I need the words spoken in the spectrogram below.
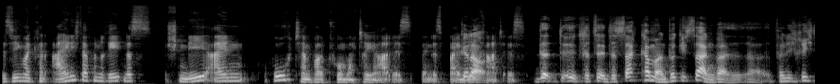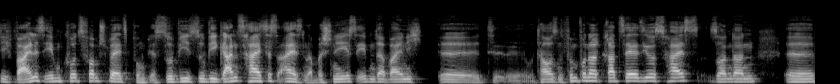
Deswegen, man kann eigentlich davon reden, dass Schnee ein Hochtemperaturmaterial ist, wenn es bei genau. 0 Grad ist. Das, das kann man wirklich sagen, völlig richtig, weil es eben kurz vorm Schmelzpunkt ist, so wie, so wie ganz heißes Eisen. Aber Schnee ist eben dabei nicht äh, 1500 Grad Celsius heiß, sondern äh,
